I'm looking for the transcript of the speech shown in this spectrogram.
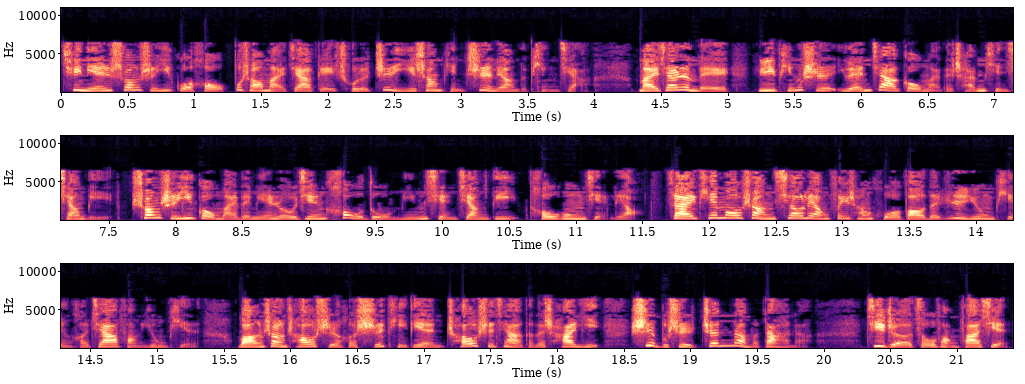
去年双十一过后，不少买家给出了质疑商品质量的评价。买家认为，与平时原价购买的产品相比，双十一购买的棉柔巾厚度明显降低，偷工减料。在天猫上销量非常火爆的日用品和家纺用品，网上超市和实体店超市价格的差异是不是真那么大呢？记者走访发现，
